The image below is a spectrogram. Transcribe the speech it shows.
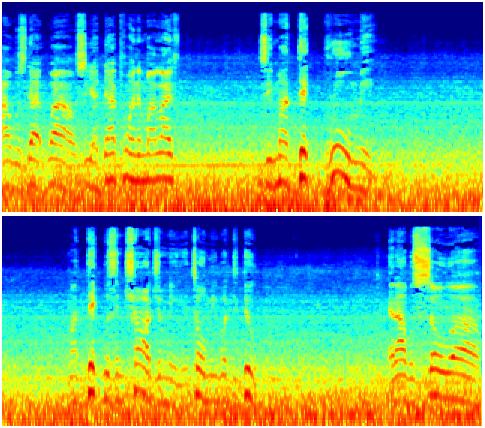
I was that wild. See, at that point in my life, See, my dick ruled me. My dick was in charge of me. It told me what to do. And I was so uh,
